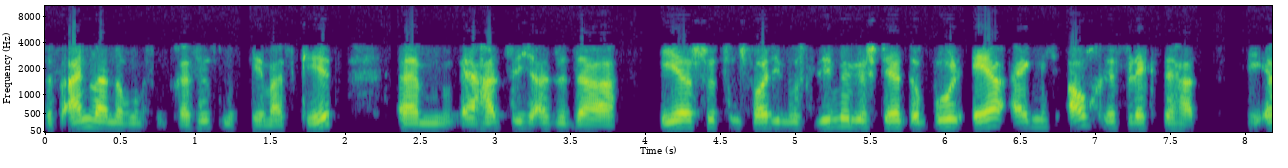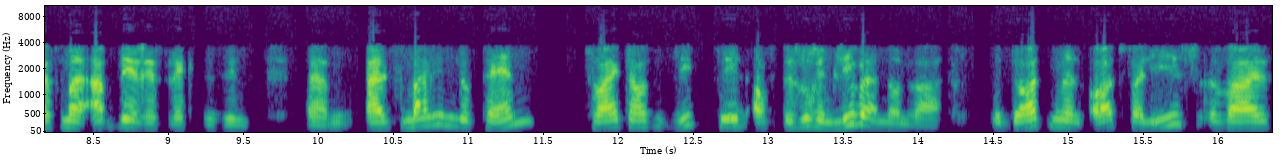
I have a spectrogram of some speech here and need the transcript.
des Einwanderungs- und Rassismusthemas geht. Ähm, er hat sich also da eher schützend vor die Muslime gestellt, obwohl er eigentlich auch Reflexe hat, die erstmal Abwehrreflexe sind. Ähm, als Marine Le Pen 2017 auf Besuch im Libanon war und dort einen Ort verließ, weil,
